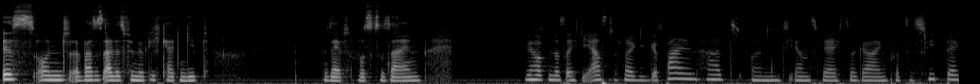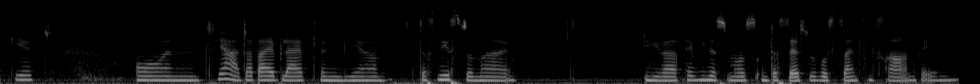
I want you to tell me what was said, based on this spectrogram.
ist und was es alles für Möglichkeiten gibt, selbstbewusst zu sein. Wir hoffen, dass euch die erste Folge gefallen hat und ihr uns vielleicht sogar ein kurzes Feedback gebt. Und ja, dabei bleibt, wenn wir das nächste Mal über Feminismus und das Selbstbewusstsein von Frauen reden.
